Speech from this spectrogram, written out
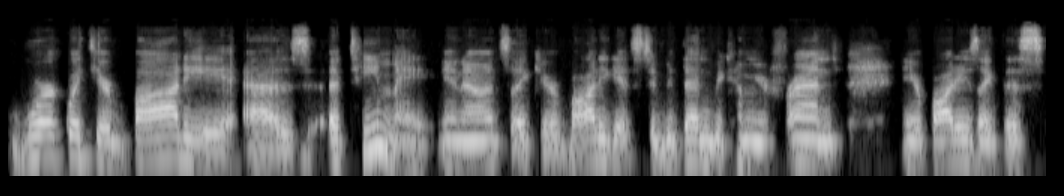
work with your body as a teammate you know? It's like your body gets to be, then become your friend. And your body's like this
